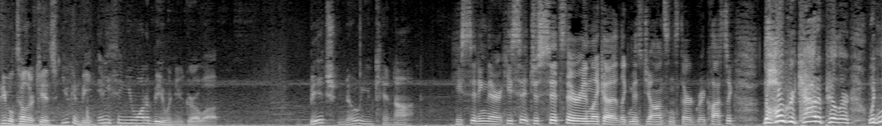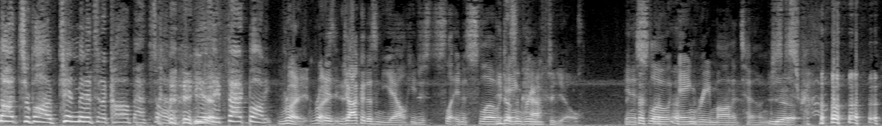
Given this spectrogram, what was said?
people tell their kids you can be anything you want to be when you grow up. Bitch, no, you cannot. He's sitting there. He sit, just sits there in like a like Miss Johnson's third grade class. Like the hungry caterpillar would not survive ten minutes in a combat zone. He Yeah. has a fat body. Right, right. Because Jocko doesn't yell. He just sl- in a slow, he doesn't angry, have to yell. In a slow, angry monotone. Just Yeah. describe-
